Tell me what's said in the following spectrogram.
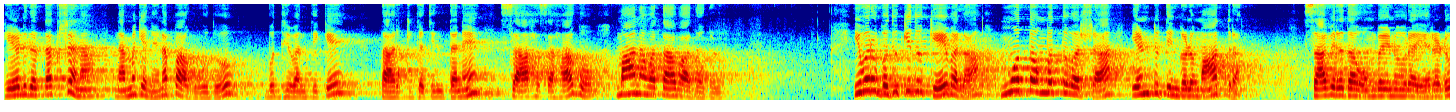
ಹೇಳಿದ ತಕ್ಷಣ ನಮಗೆ ನೆನಪಾಗುವುದು. ಬುದ್ಧಿವಂತಿಕೆ, ತಾರ್ಕಿಕ ಚಿಂತನೆ, ಸಾಹಸ ಹಾಗೂ ಮಾನವತಾವಾದಗಳು. ಇವರು ಬದುಕಿದು ಕೇವಲ ಮೂವತ್ತೊಂಬತ್ತು ವರ್ಷ ಎಂಟು ತಿಂಗಳು ಮಾತ್ರ. ಸಾವಿರದ ಒಂಬೈನೂರ ಎರಡು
